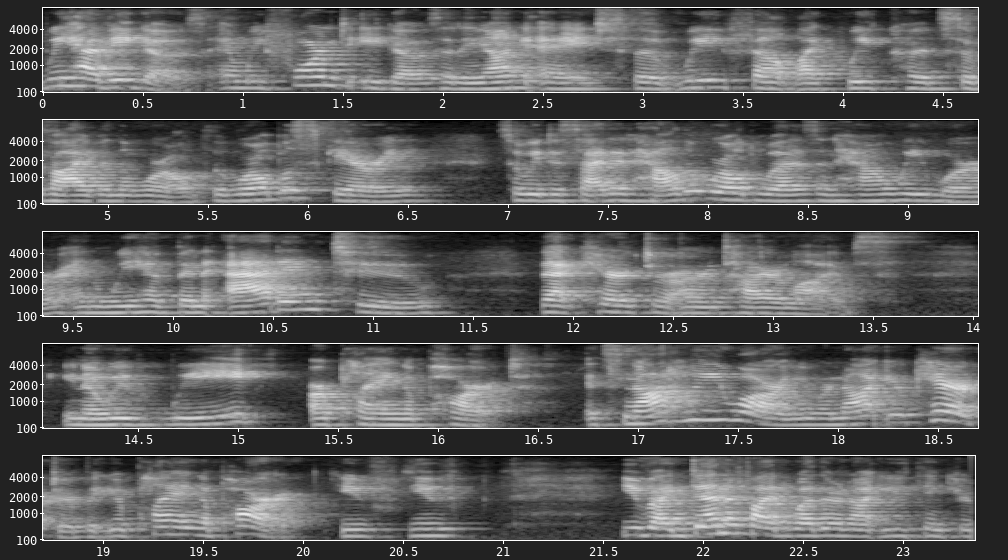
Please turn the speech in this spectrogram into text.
we have egos, and we formed egos at a young age so that we felt like we could survive in the world. The world was scary, so we decided how the world was and how we were, and we have been adding to that character our entire lives. You know, we we are playing a part it's not who you are. You are not your character, but you're playing a part. You've you've you've identified whether or not you think you're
